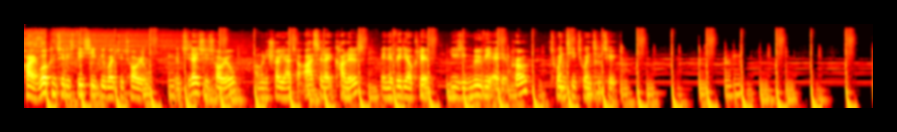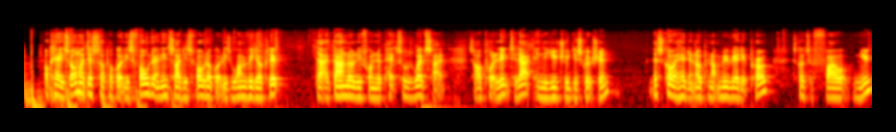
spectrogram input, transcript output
Hi, welcome to this DCP web tutorial. In today's tutorial, I'm going to show you how to isolate colors in a video clip using Movie Edit Pro 2022. Okay, so on my desktop I've got this folder and inside this folder I've got this one video clip that I downloaded from the Pexels website. So I'll put a link to that in the YouTube description. Let's go ahead and open up Movie Edit Pro. Let's go to File, New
